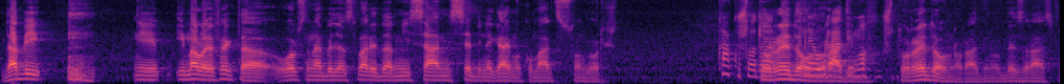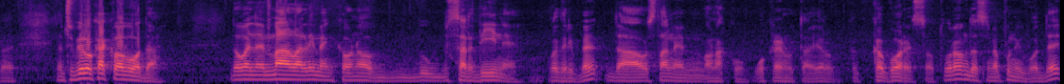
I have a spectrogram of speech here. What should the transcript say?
da bi imalo efekta, uopšte najbolja stvar je da mi sami sebi ne gajimo komarce u svom dvorištu. Kako to da ne uradimo? Radimo, što redovno radimo, bez rasprave. Znači, bilo kakva voda, dovoljno je mala limenka, ono, sardine, od ribe, da ostane onako okrenuta jel, ka gore sa otvorom, da se napuni vode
